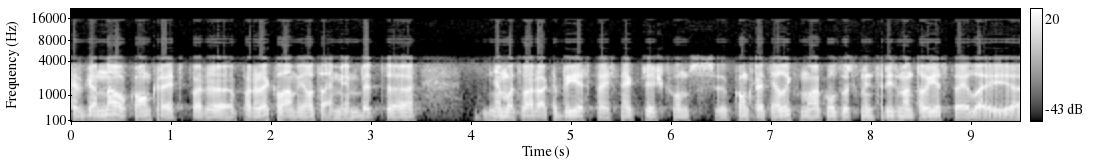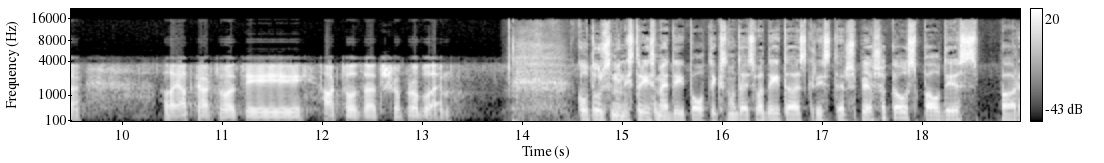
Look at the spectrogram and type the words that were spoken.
kas gan nav konkrēts par, uh, par reklāmu jautājumiem, bet uh, ņemot vērā, ka bija iespēja sniegt priekšlikumus konkrētajā likumā, kultūras ministrs izmanto iespēju, lai, lai atkārtoti aktualizētu šo problēmu. Kultūras ministrijas mediju politikas nodaļas vadītājs Kristers Pļešakovs. Paldies par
